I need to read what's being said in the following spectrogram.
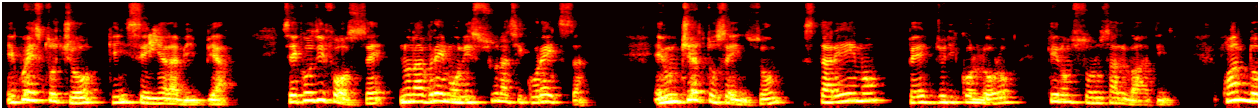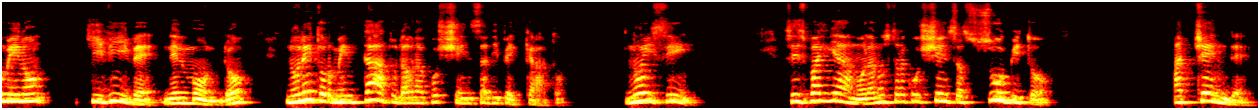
E questo ciò che insegna la Bibbia. Se così fosse, non avremo nessuna sicurezza e in un certo senso staremo peggio di coloro che non sono salvati. Quando meno chi vive nel mondo non è tormentato da una coscienza di peccato. Noi sì. Se sbagliamo, la nostra coscienza subito accende,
